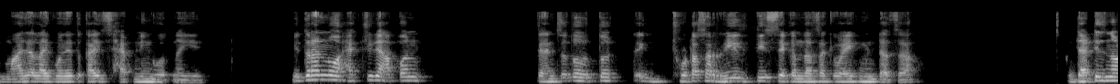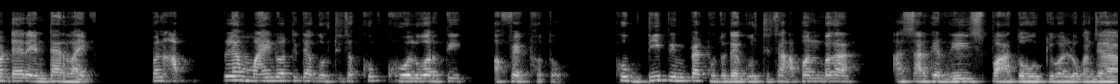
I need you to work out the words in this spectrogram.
माझ्या लाईफमध्ये तर काहीच हॅपनिंग होत नाहीये. मित्रांनो ऍक्च्युली आपण त्यांचा तो तो एक छोटासा रील तीस सेकंदाचा किंवा एक मिनिटाचा. That is not there entire life पण आपल्या माइंडवरती त्या गोष्टीचा खूप खोलवरती अफेक्ट होतो. खूप डीप इम्पॅक्ट होतो त्या गोष्टीचा. आपण बघा आज सारखे रील्स पाहतो किंवा लोकांच्या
